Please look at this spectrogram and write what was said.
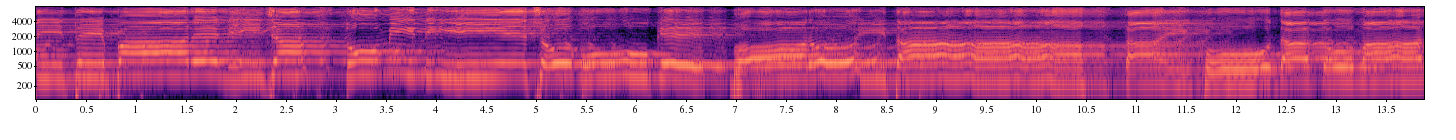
নিতে পারে নিজা তুমি নিয়েছ বুকে ভরইতা তাই খোদা তোমার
